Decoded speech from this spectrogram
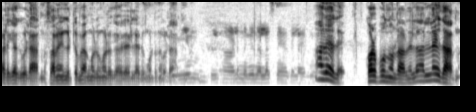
ഇടയ്ക്കൊക്കെ വിടാറുണ്ട്. സമയം കിട്ടുമ്പോൾ അങ്ങോട്ടും ഇങ്ങോട്ടൊക്കെ അവരെല്ലാവരും കൊണ്ടുവന്ന് വിടാറുണ്ട്. ആളും തമ്മിൽ നല്ല സ്നേഹത്തിലായിരുന്നു. അതെ അതെ. കുഴപ്പമൊന്നും ഉണ്ടായിരുന്നില്ല. നല്ല ഇതായിരുന്നു.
